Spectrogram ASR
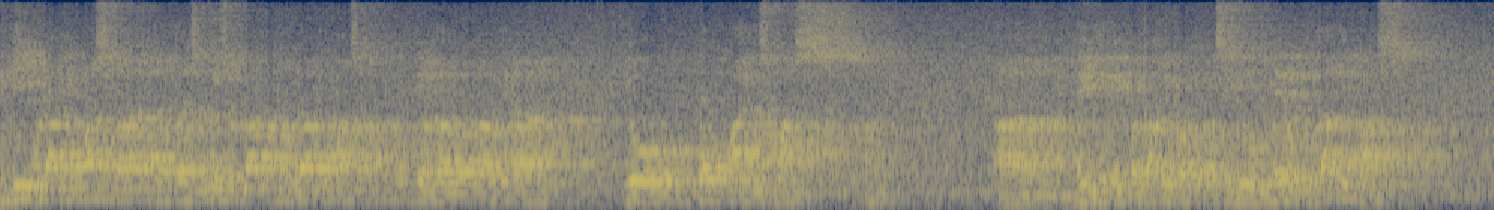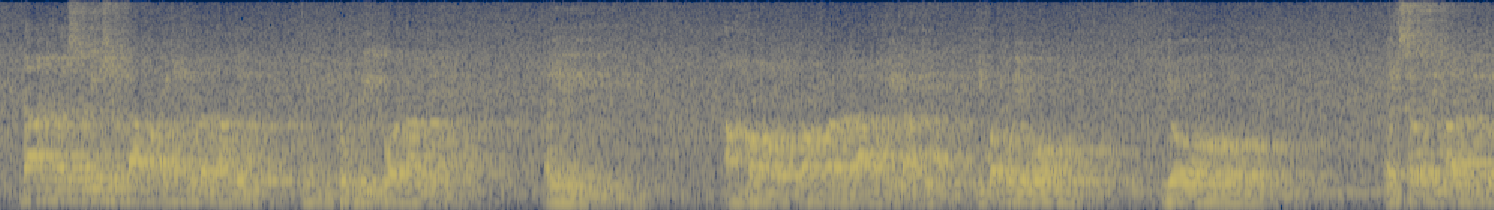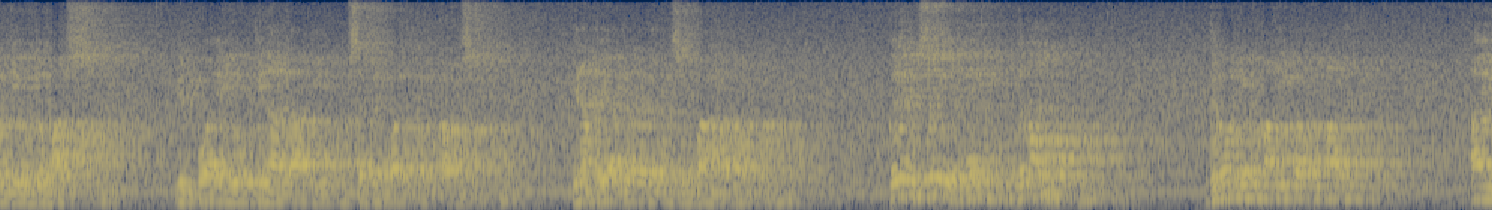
Hindi yung Latin Mass na uh, translation lamang ng Latin Mass, yung tinatawag natin na yung Pope Pius Mass. Uh, medyo may pagkakaiba ko kasi yung mayroong Latin Mass na ang translation lamang ay katulad natin, yung itong ritual natin ay ang ay Latin. Iba po yung yung extraordinary liturgy of the Mass. Yun po ay yung ginagamit ng Second Vatican Council. Pinapayagan na rin ang simbahan noon. Pero ibig sabihin, ay ganon. Ganon yung makita po natin ay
